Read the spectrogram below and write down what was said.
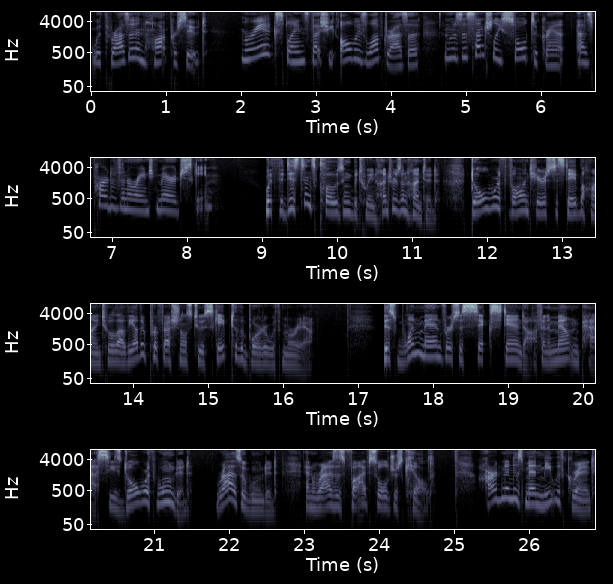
with Raza in hot pursuit, Maria explains that she always loved Raza and was essentially sold to Grant as part of an arranged marriage scheme. With the distance closing between hunters and hunted, Dolworth volunteers to stay behind to allow the other professionals to escape to the border with Maria. This one man versus six standoff in a mountain pass sees Dolworth wounded, Raza wounded, and Raza's five soldiers killed. Hardin and his men meet with Grant,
